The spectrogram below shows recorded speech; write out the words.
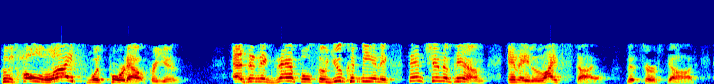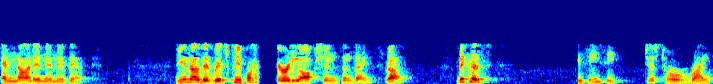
whose whole life was poured out for you as an example so you could be an extension of Him in a lifestyle that serves God and not in an event. Do you know that rich people have charity auctions and things, right? Because it's easy just to write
